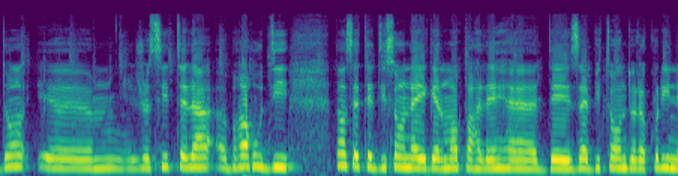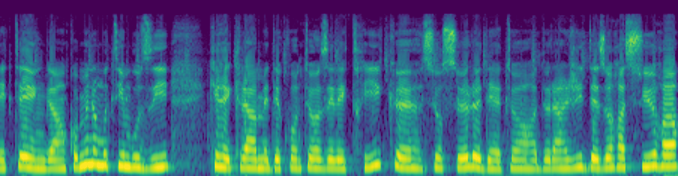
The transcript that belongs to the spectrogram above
dont, euh, je cite la Braroudi. Dans cette édition, on a également parlé euh, des habitants de la colline Tenga en commune Mutimbouzi qui réclament des compteurs électriques. Sur ce, le directeur de la régie des eaux rassure,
